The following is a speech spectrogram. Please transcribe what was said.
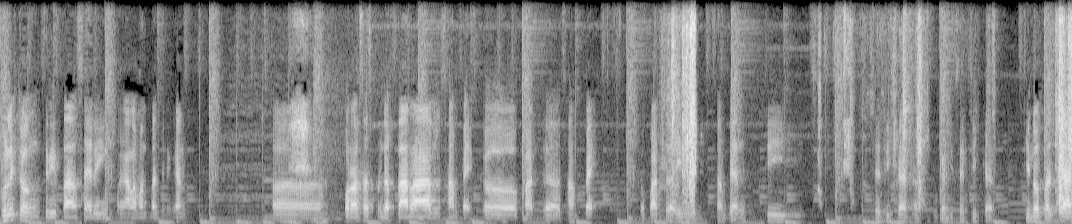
boleh dong cerita sharing pengalaman panjenengan uh, proses pendaftaran sampai kepada sampai kepada ini sampai dijadikan bukan dijadikan dinobatkan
